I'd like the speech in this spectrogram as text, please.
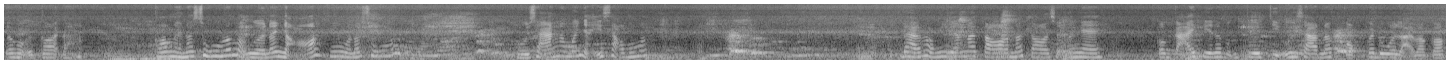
Cho mọi người coi đó. Con này nó sung lắm mọi người, nó nhỏ nhưng mà nó sung lắm. Hồi sáng nó mới nhảy xong á. Đang không dám nó to nó to sợ nó nghe. Con cái kia nó vẫn chưa chịu hay sao, nó cột cái đuôi lại bà con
